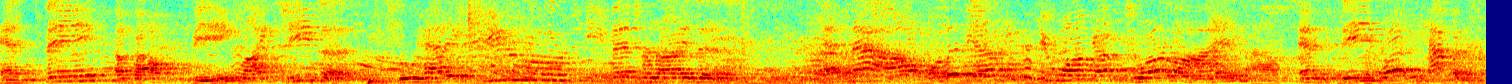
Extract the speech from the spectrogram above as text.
and think about being like Jesus, who had a huge event horizon. And now, Olivia, you walk up to our line and see what happens.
